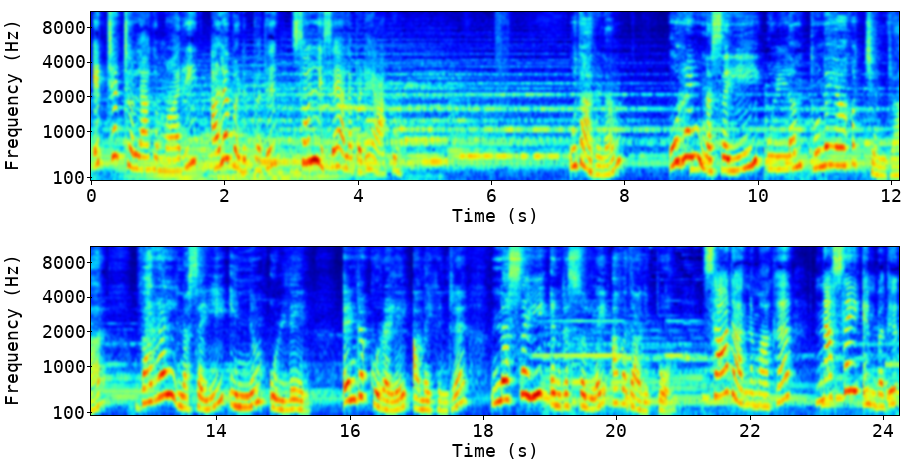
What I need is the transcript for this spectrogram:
எச்சச் சொல்லாக மாறி அளபெடுப்பது சொல்லிசை அளபடை ஆகும். உதாரணம் உரண் நசையி உள்ளம் துணையாகச் சென்றார் வரல் நசையி இன்னும் உள்ளேன் என்ற குரலில் அமைகின்ற நசையி என்ற சொல்லை அவதானிப்போம். சாதாரணமாக நசை என்பது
